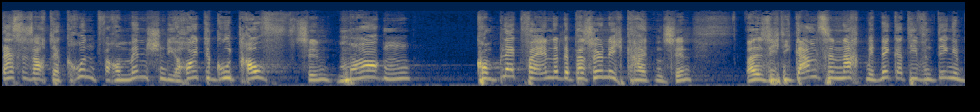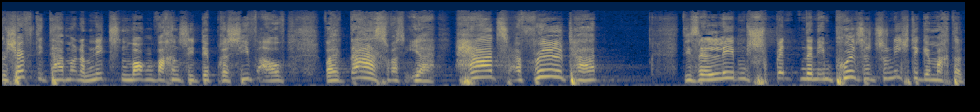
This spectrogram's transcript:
Das ist auch der Grund, warum Menschen, die heute gut drauf sind, morgen komplett veränderte Persönlichkeiten sind, weil sie sich die ganze Nacht mit negativen Dingen beschäftigt haben und am nächsten Morgen wachen sie depressiv auf, weil das, was ihr Herz erfüllt hat, diese lebensspendenden Impulse zunichte gemacht hat.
